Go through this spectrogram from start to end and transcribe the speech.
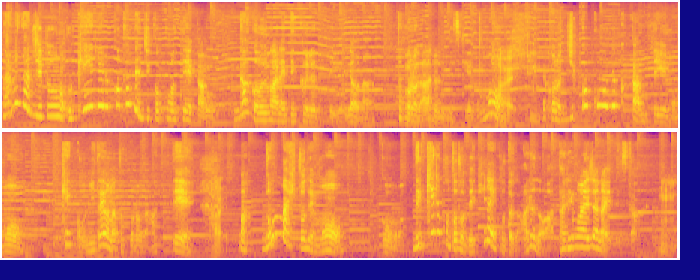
ダメな自分を受け入れることで自己肯定感がこう生まれてくるっていうようなところがあるんですけれども、はい。うんでこの自己効力感っていうのも結構似たようなところがあって、はい。まあ、どんな人でもこうできることとできないことがあるのは当たり前じゃないですか。うん。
